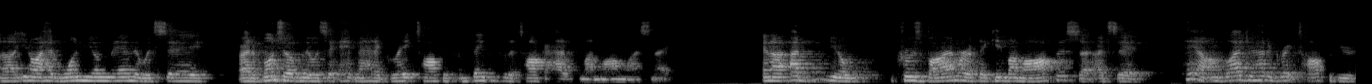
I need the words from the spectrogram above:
uh, you know, I had one young man that would say, I had a bunch of them that would say, hey, man, I had a great talk with, I'm thankful for the talk I had with my mom last night. And I, would you know, cruise by them, or if they came by my office, I'd say, hey, I'm glad you had a great talk with your,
